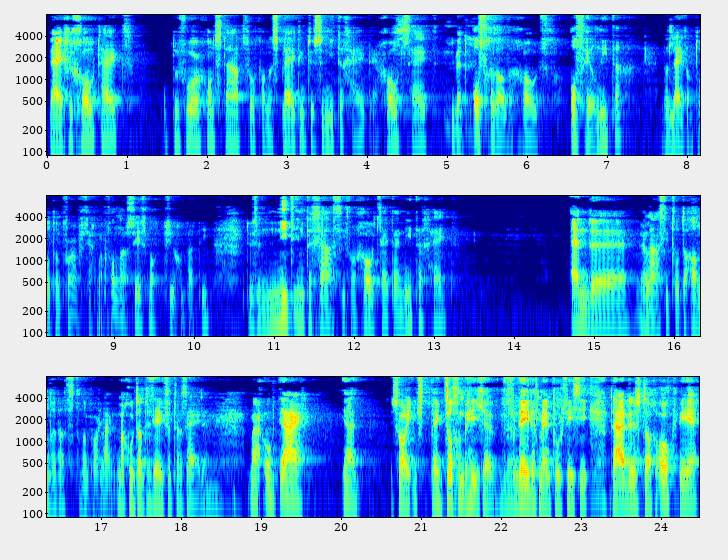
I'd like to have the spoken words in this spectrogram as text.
eigen grootheid op de voorgrond staat, zo van een splijting tussen nietigheid en grootsheid. Je bent of geweldig groot of heel nietig. Dat leidt dan tot een vorm zeg maar, van narcisme of psychopathie. Dus een niet-integratie van grootheid en nietigheid. En de relatie tot de ander, dat is dan een borderline. Maar goed, dat is even terzijde. Maar ook daar, ja, sorry, ik spreek toch een beetje, verdedig mijn positie. Daar dus toch ook weer,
